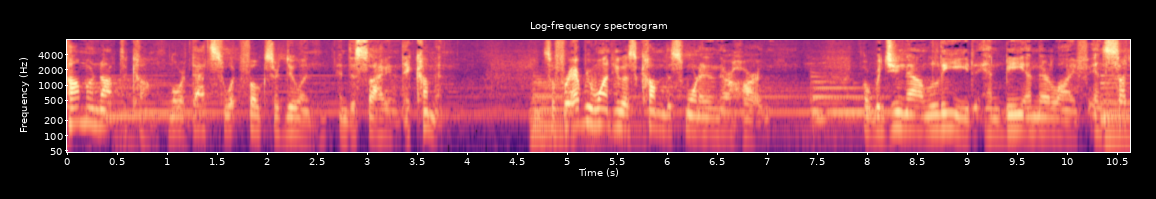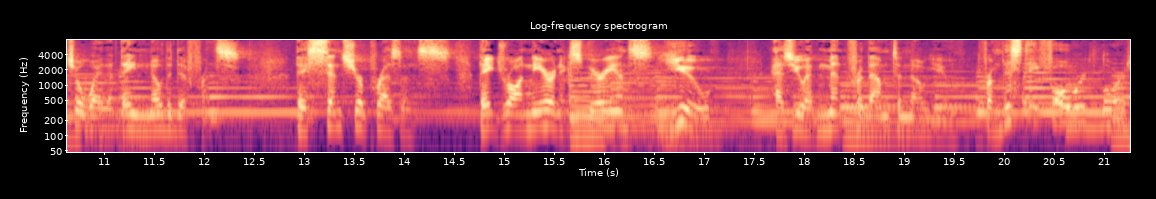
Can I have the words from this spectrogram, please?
Come or not to come. Lord, that's what folks are doing and deciding. They're coming. So, for everyone who has come this morning in their heart, Lord, would you now lead and be in their life in such a way that they know the difference? They sense your presence. They draw near and experience you as you have meant for them to know you. From this day forward, Lord,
